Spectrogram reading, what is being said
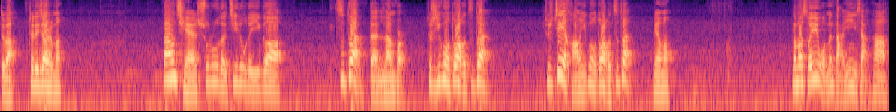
对吧？这里叫什么？当前输入的记录的一个字段的 number，就是一共有多少个字段？就是这一行一共有多少个字段？明白吗？那么，所以我们打印一下，看啊，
